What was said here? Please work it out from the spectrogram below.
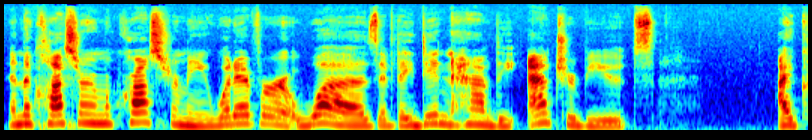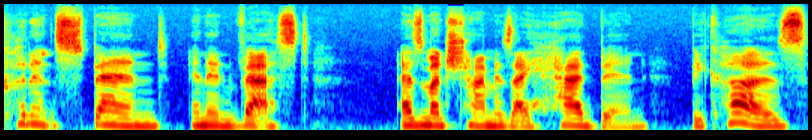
in the classroom across from me, whatever it was, if they didn't have the attributes, I couldn't spend and invest as much time as I had been because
